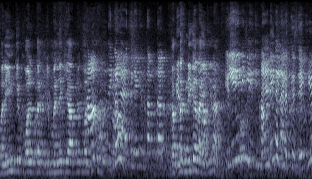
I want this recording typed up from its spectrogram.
फरीन के कॉल तक जब मैंने किया आपने कॉल हाँ, किया तो- तब तक। तब तक निकल आई थी ना? हम निकल आए थे देखिए।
